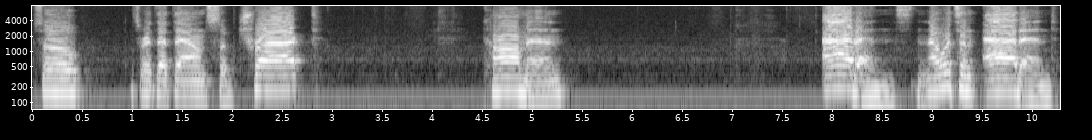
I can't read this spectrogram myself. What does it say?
So let's write that down. Subtract common addends. Now what's an addend?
